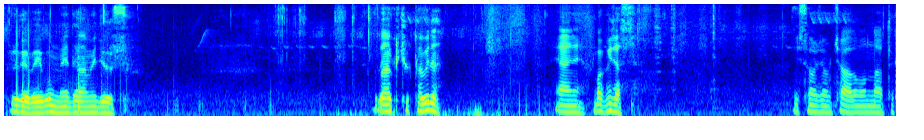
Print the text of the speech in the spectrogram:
kuzu göbeği bulmaya devam ediyoruz. Bu daha küçük tabi de. Yani bakacağız. İhsan hocam çağıralım onun artık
